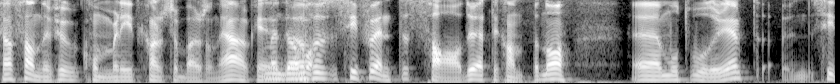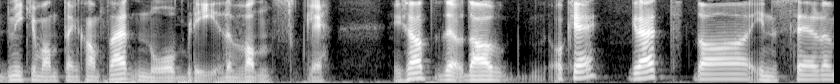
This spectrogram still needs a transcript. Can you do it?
Sandefjord kommer dit kanskje bare sånn Ja, ok. Men da må- altså, Sifuente sa det jo etter kampen nå, uh, mot Bodø-Glimt. Siden vi ikke vant den kampen her, nå blir det vanskelig. Ikke sant? Det, da, ok, greit. Da innser de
